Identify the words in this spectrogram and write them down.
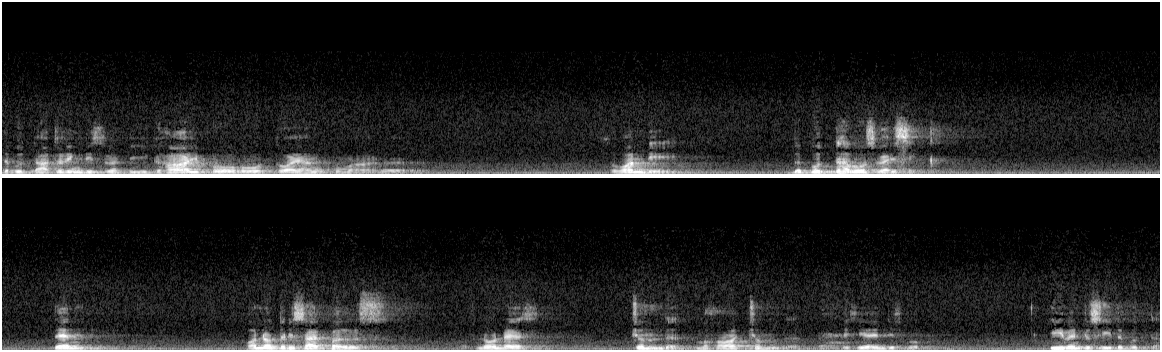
the Buddha, uttering this word, Dighayipo Tvayang Kumara. So one day, the Buddha was very sick. Then, one of the disciples, known as Chunda, Mahachunda, is here in this book. He went to see the Buddha,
